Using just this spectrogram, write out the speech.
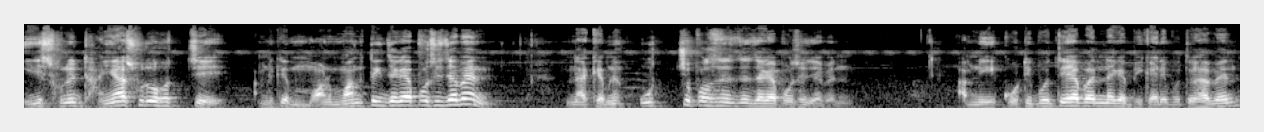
এই যে শনির ঢাইয়া শুরু হচ্ছে, আপনি কি মর্মান্তিক জায়গায় পৌঁছে যাবেন? নাকি আপনি উচ্চ প্রসেসের জায়গায় পৌঁছে যাবেন? আপনি কোটিপতি হবেন নাকি ভিখারিপতি হবেন?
